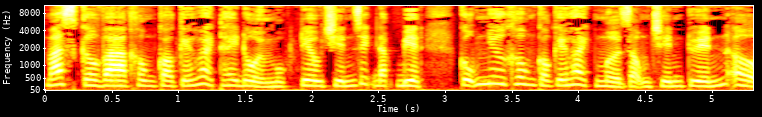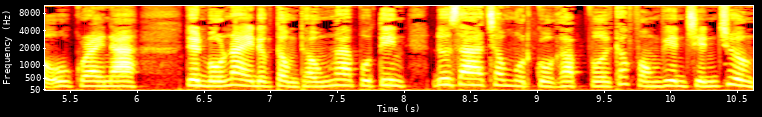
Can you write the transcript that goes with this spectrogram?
Moscow không có kế hoạch thay đổi mục tiêu chiến dịch đặc biệt, cũng như không có kế hoạch mở rộng chiến tuyến ở Ukraine. Tuyên bố này được Tổng thống Nga Putin đưa ra trong một cuộc gặp với các phóng viên chiến trường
